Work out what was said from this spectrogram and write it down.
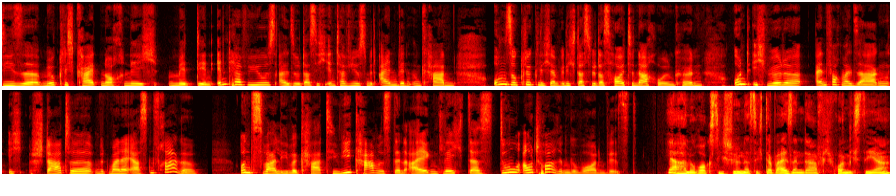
diese Möglichkeit noch nicht mit den Interviews, also dass ich Interviews mit einbinden kann. Umso glücklicher bin ich, dass wir das heute nachholen können. Und ich würde einfach mal sagen, ich starte mit meiner ersten Frage. Und zwar, liebe Kathi, wie kam es denn eigentlich, dass du Autorin geworden bist? Ja, hallo Roxy, schön, dass ich dabei sein darf. Ich freue mich sehr.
